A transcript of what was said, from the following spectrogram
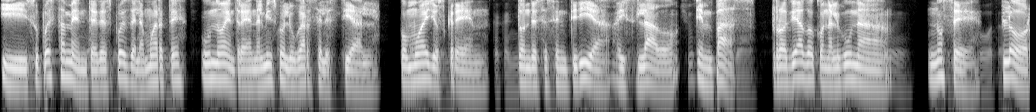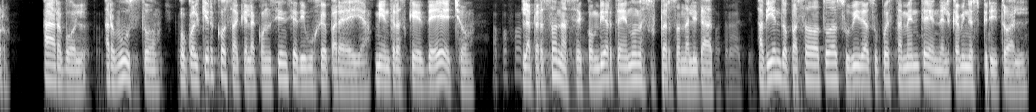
Y supuestamente después de la muerte, uno entra en el mismo lugar celestial, como ellos creen, donde se sentiría aislado, en paz, rodeado con alguna, no sé, flor, árbol, arbusto o cualquier cosa que la conciencia dibuje para ella, mientras que, de hecho, la persona se convierte en una subpersonalidad, habiendo pasado toda su vida supuestamente en el camino espiritual.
